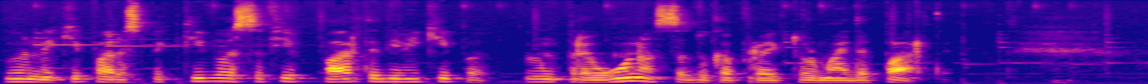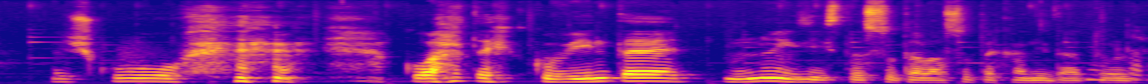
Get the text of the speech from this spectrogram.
în echipa respectivă să fie parte din echipă, împreună să ducă proiectul mai departe. Deci cu, cu alte cuvinte, nu există 100% candidatul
